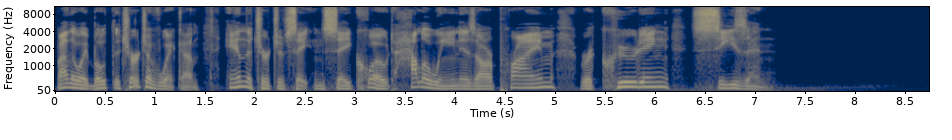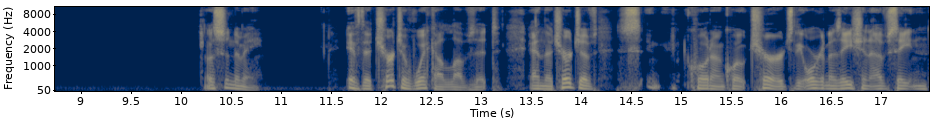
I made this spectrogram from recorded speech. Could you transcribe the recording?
By the way, both the Church of Wicca and the Church of Satan say, quote, Halloween is our prime recruiting season. Listen to me if the Church of Wicca loves it and the Church of quote unquote church, the organization of Satan,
